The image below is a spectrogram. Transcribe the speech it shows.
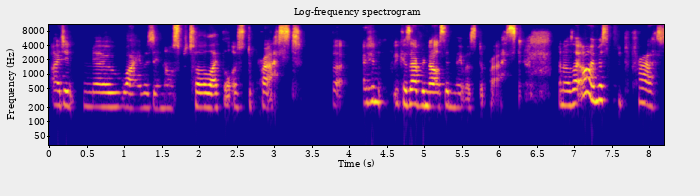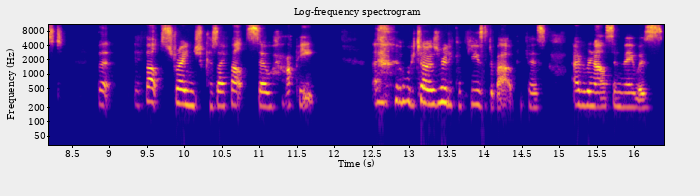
I didn't know why I was in hospital. I thought I was depressed, but I didn't because everyone else in there was depressed, and I was like, oh, I must be depressed. But it felt strange because I felt so happy, which I was really confused about because everyone else in there was,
